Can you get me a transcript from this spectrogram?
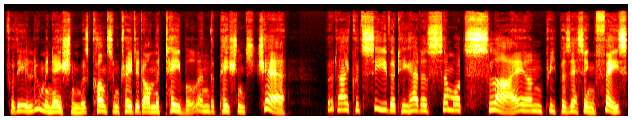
for the illumination was concentrated on the table and the patient's chair, but I could see that he had a somewhat sly, unprepossessing face,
